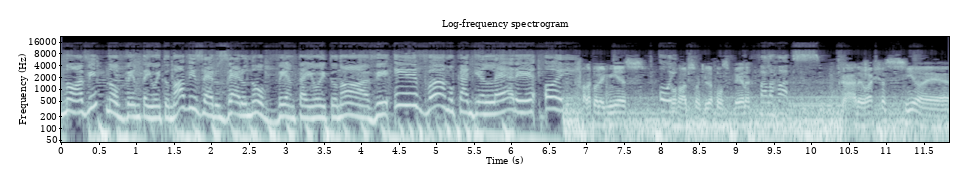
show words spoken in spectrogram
998900989. E vamos, Caguelere. Oi. Fala coleguinhas, Oi. o Robson aqui da Afonso Pena. Fala, Robs. Cara, eu acho assim, ó, é.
